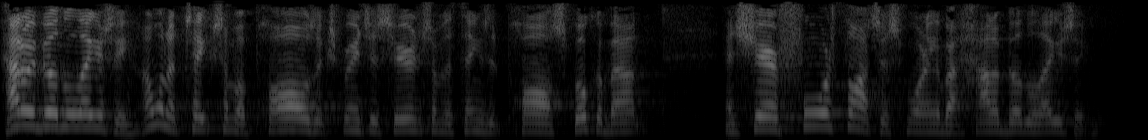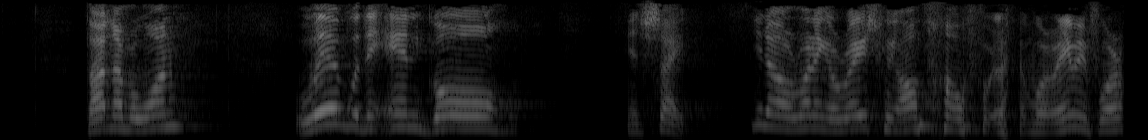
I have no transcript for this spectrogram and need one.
How do we build a legacy? I want to take some of Paul's experiences here and some of the things that Paul spoke about and share four thoughts this morning about how to build a legacy. Thought number one live with the end goal in sight. You know, running a race, we all know what we're aiming for.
